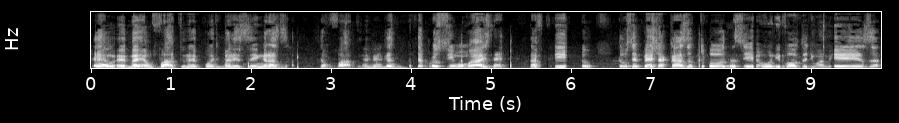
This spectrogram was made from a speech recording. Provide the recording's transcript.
é, é, é, um fato, né? Pode parecer engraçado, mas é um fato. Né? Porque as pessoas se aproximam mais, né? Está frio, então você fecha a casa toda, se reúne em volta de uma mesa,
